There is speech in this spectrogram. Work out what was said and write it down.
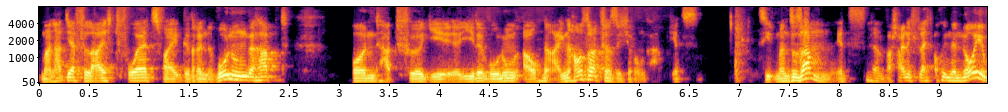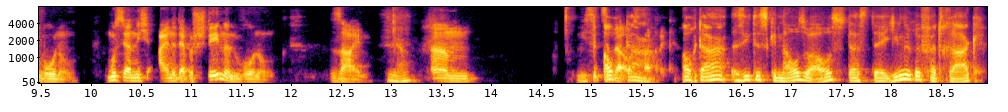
Man hat ja vielleicht vorher zwei getrennte Wohnungen gehabt und hat für je, jede Wohnung auch eine eigene Hausratversicherung gehabt. Jetzt zieht man zusammen. Jetzt äh, wahrscheinlich vielleicht auch in eine neue Wohnung. Muss ja nicht eine der bestehenden Wohnungen sein. Ja. Ähm, wie sieht es auch da da, aus, Patrick? Auch da sieht es genauso aus, dass der jüngere Vertrag,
